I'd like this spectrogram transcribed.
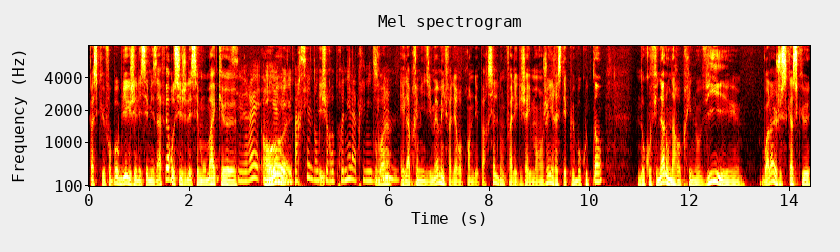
parce qu'il faut pas oublier que j'ai laissé mes affaires aussi. J'ai laissé mon Mac. euh, C'est vrai, et en il y haut, avait les partiels, donc Et- tu reprenais l'après-midi voilà. même. Et l'après-midi même, il fallait reprendre les partiels, donc il fallait que j'aille manger. Il restait plus beaucoup de temps. Donc au final, on a repris nos vies et voilà, jusqu'à ce que.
